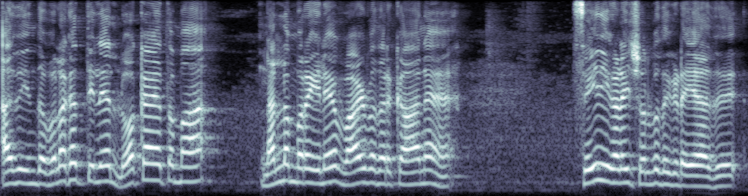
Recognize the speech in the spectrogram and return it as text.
அது இந்த உலகத்திலே லோக்காயத்தமாக நல்ல முறையிலே வாழ்வதற்கான செய்திகளை சொல்வது கிடையாது.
